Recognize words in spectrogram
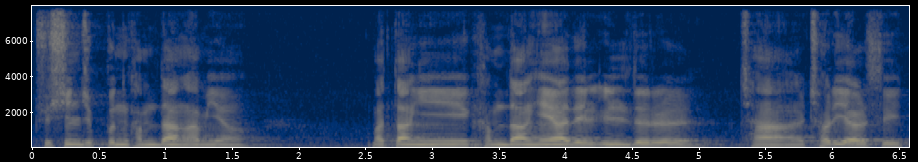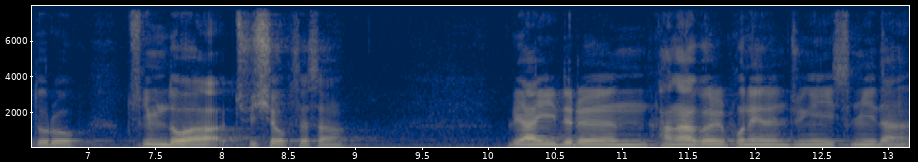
주신 직분 감당하며 마땅히 감당해야 될 일들을 잘 처리할 수 있도록 주님 도와 주시옵소서. 우리 아이들은 방학을 보내는 중에 있습니다.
